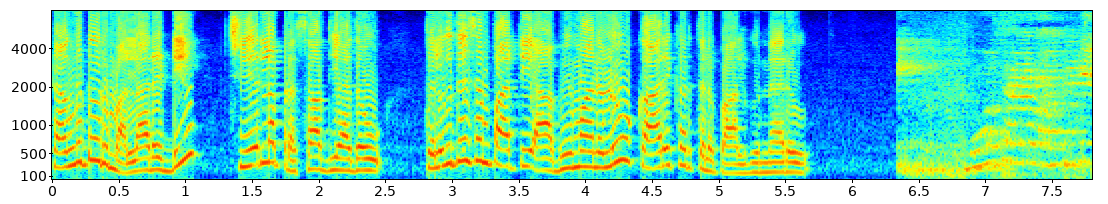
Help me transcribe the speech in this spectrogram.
టంగుటూరు మల్లారెడ్డి చీర్ల ప్రసాద్ యాదవ్ తెలుగుదేశం పార్టీ అభిమానులు కార్యకర్తలు పాల్గొన్నారు మోసాలు అందుకే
